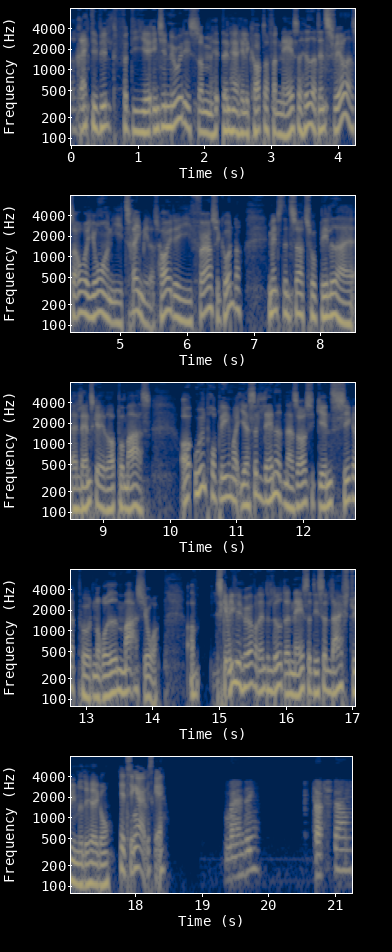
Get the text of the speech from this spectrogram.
rigtig vildt, fordi øh, Ingenuity, som den her helikopter fra NASA hedder, den svævede altså over jorden i 3 meters højde i 40 sekunder, mens den så tog billeder af landskabet op på Mars. Og uden problemer, ja, så landede den altså også igen sikkert på den røde Mars-jord. Og skal vi lige høre, hvordan det lød, da NASA de så livestreamede det her i går? Det tænker jeg, vi skal. Landing, touchdown,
